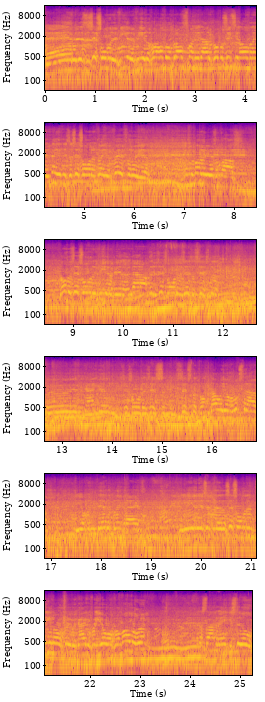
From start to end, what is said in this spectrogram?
En dit is de 644 van Anton Brandsma die naar de compositie in handen heeft. Nee, het is de 652 weer. In de mannen eerste plaats. Dan de 644, daarachter de 666. Uh, even kijken, 666 van Douwe Jan Hoekstra, die op een derde plek rijdt. Hier is het uh, de 610 nog, even kijken van Johan van Malderen. En dan staat er eentje stil.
